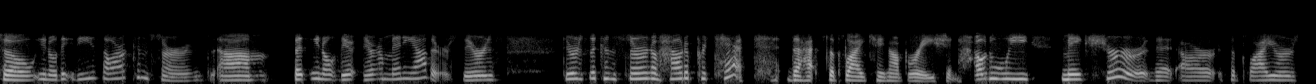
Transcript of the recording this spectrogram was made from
So, you know, th- these are concerns, um, but you know, there there are many others. There is there's the concern of how to protect that supply chain operation. How do we make sure that our suppliers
